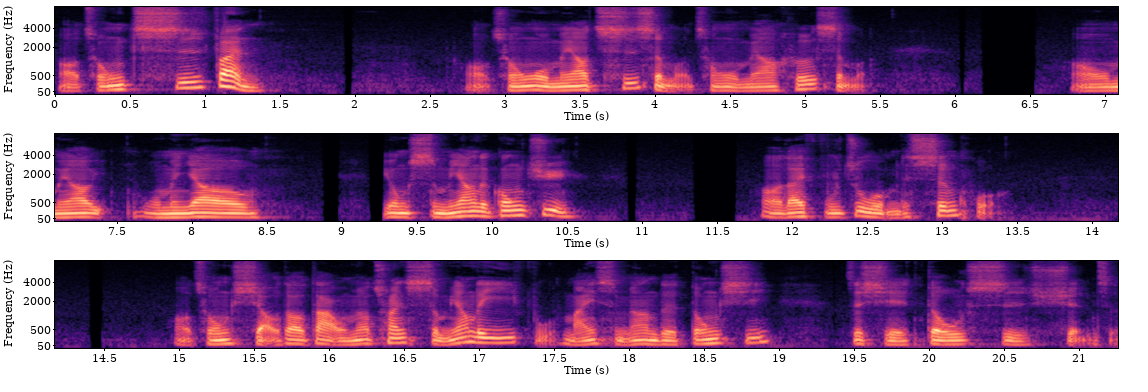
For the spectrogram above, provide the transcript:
哦，从吃饭，哦，从我们要吃什么，从我们要喝什么，哦，我们要我们要用什么样的工具，哦，来辅助我们的生活。哦，从小到大，我们要穿什么样的衣服，买什么样的东西，这些都是选择。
